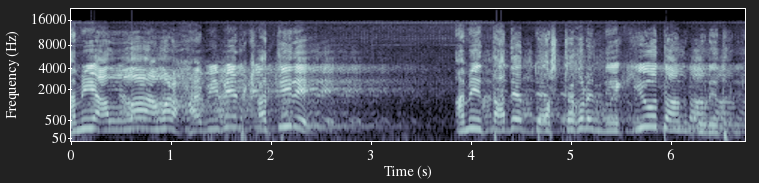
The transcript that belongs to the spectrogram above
আমি আল্লাহ আমার হাবিবের খাতিরে আমি তাদের দশটা করে নেকিও দান করে থাকি।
